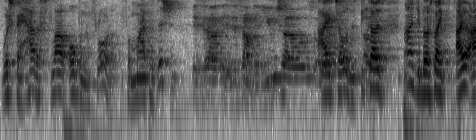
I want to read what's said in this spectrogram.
which they had a slot open in Florida for my position. Is this, is this something you chose? or- I chose this because, mind you, bro, it's like I, I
